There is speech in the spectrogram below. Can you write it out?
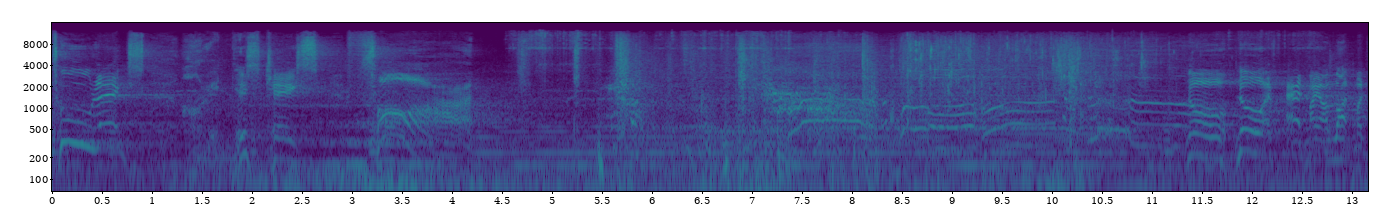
two legs! This case, four! No, no, I've had my allotment.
